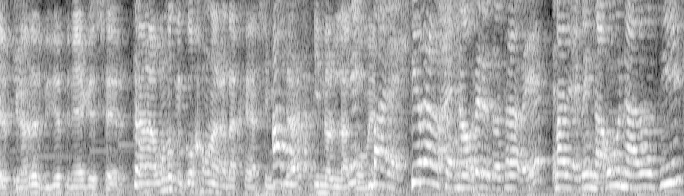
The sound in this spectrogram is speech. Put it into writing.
el final del vídeo tenía que ser cada uno que coja una grajea similar Ah, y nos la eh, comemos. Vale, cierra los no, pero todos a la vez. Vale, venga, una, dos y.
